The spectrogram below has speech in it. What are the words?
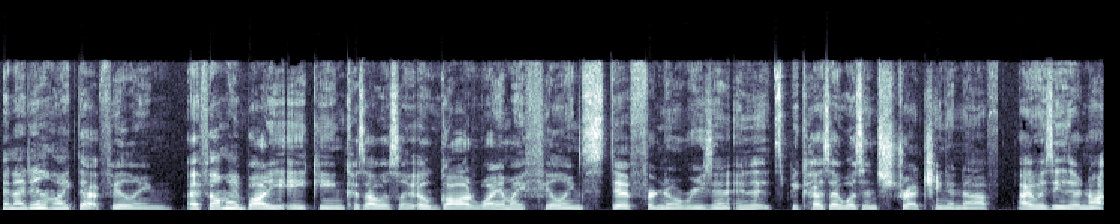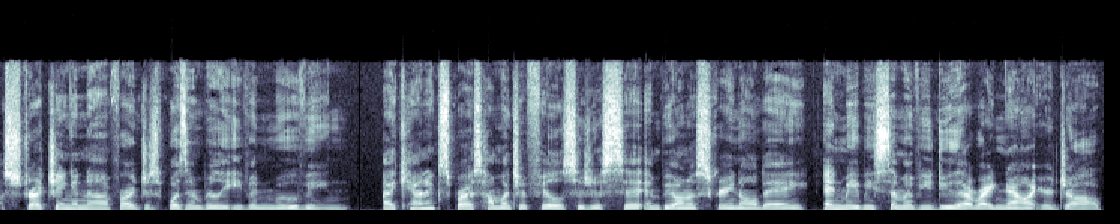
and I didn't like that feeling. I felt my body aching because I was like, oh god, why am I feeling stiff for no reason? And it's because I wasn't stretching enough. I was either not stretching enough or I just wasn't really even moving. I can't express how much it feels to just sit and be on a screen all day, and maybe some of you do that right now at your job.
